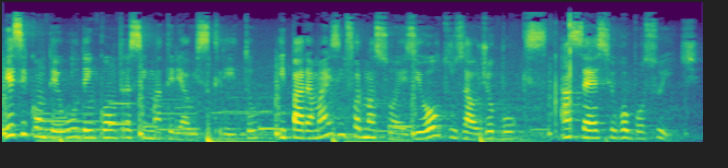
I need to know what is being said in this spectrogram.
Esse conteúdo encontra-se em material escrito e para mais informações e outros audiobooks, acesse o Robô Suite.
